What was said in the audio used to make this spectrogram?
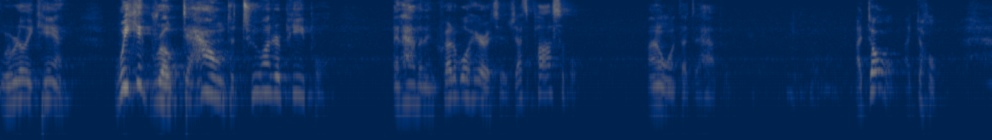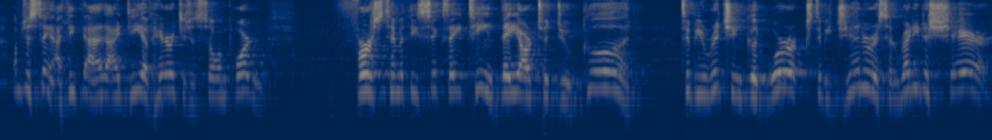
We really can. We could grow down to 200 people and have an incredible heritage. That's possible. I don't want that to happen. I don't. I don't. I'm just saying, I think that idea of heritage is so important. 1 Timothy 6:18, they are to do good to be rich in good works, to be generous and ready to share,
